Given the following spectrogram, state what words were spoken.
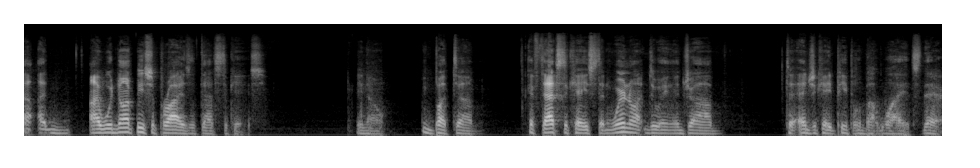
I, I would not be surprised if that's the case. You know, but um, if that's the case, then we're not doing a job to educate people about why it's there.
